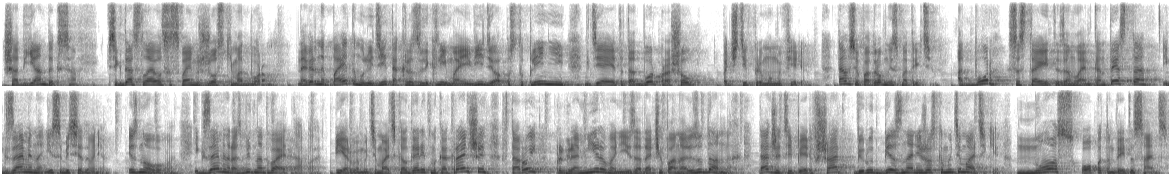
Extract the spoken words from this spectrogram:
Шад Яндекса всегда славился своим жестким отбором. Наверное, поэтому людей так развлекли мои видео о поступлении, где этот отбор прошел почти в прямом эфире. Там все подробно и смотрите. Отбор состоит из онлайн-контеста, экзамена и собеседования. Из нового. Экзамен разбит на два этапа. Первый – математика алгоритмы как раньше, второй – программирование и задачи по анализу данных. Также теперь в ШАТ берут без знаний жесткой математики, но с опытом Data Science.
